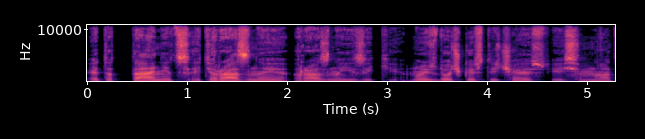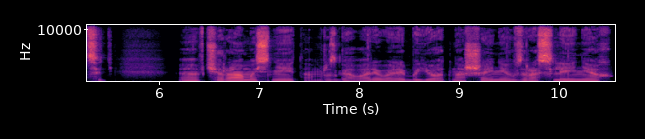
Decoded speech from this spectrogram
этот танец, эти разные, разные языки. Ну и с дочкой встречаюсь, ей 17. Э, вчера мы с ней там разговаривали об ее отношениях, взрослениях.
